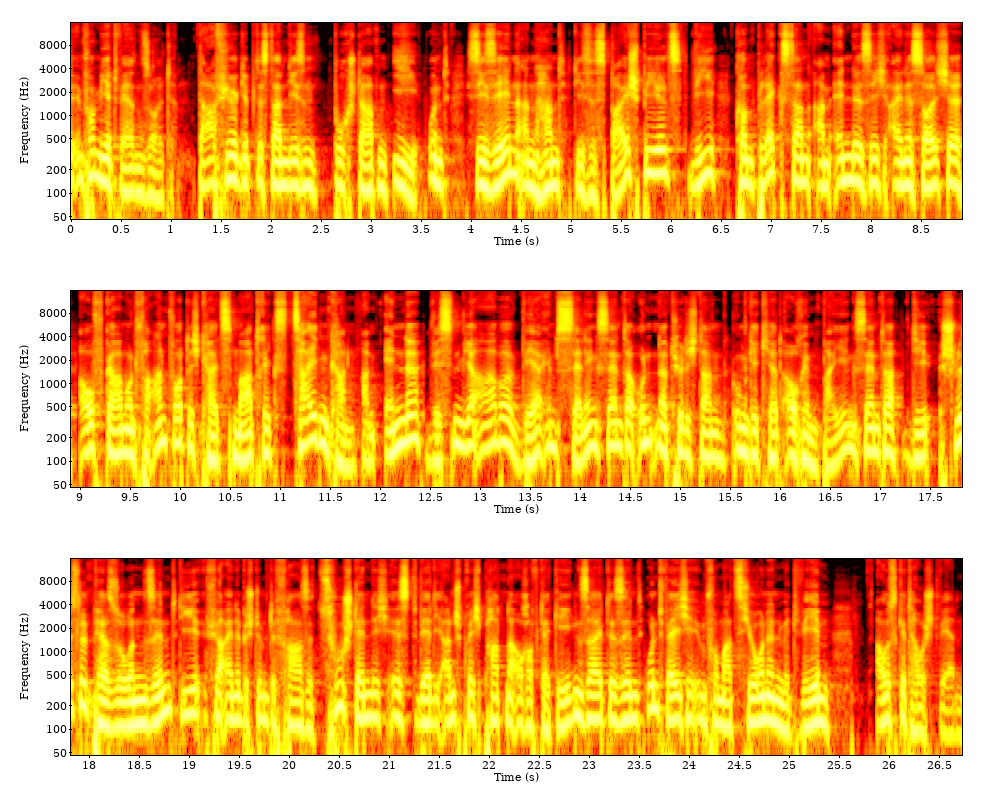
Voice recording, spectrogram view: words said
informiert werden sollte. Dafür gibt es dann diesen Buchstaben I. Und Sie sehen anhand dieses Beispiels, wie komplex dann am Ende sich eine solche Aufgaben- und Verantwortlichkeitsmatrix zeigen kann. Am Ende wissen wir aber, wer im Selling Center und natürlich dann umgekehrt auch im Buying Center die Schlüsselpersonen sind, die für eine bestimmte Phase zuständig ist, wer die Ansprechpartner auch auf der Gegenseite sind und welche Informationen mit wem ausgetauscht werden.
